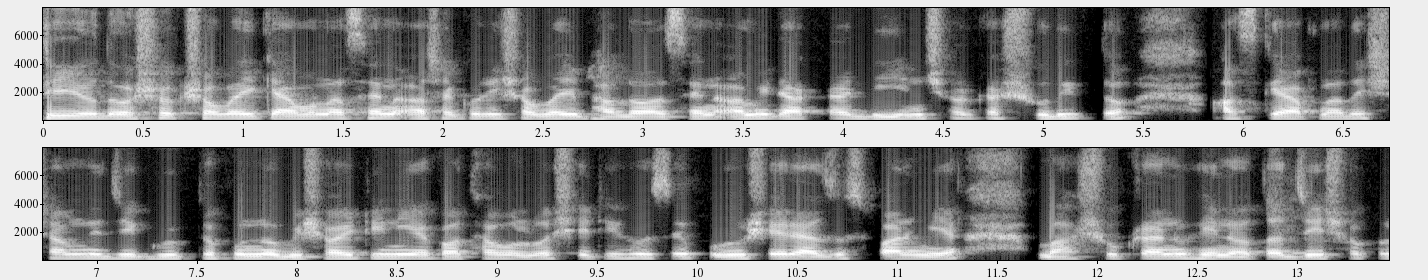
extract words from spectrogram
প্রিয় দর্শক, সবাই কেমন আছেন? আশা করি সবাই ভালো আছেন। আমি ডাক্তার ডিএন সরকার সুদীপ্ত। আজকে আপনাদের সামনে যে গুরুত্বপূর্ণ বিষয়টি নিয়ে কথা বলব, সেটি হচ্ছে পুরুষের অ্যাজোস্পার্মিয়া বা শুক্রাণুহীনতা। যে সকল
